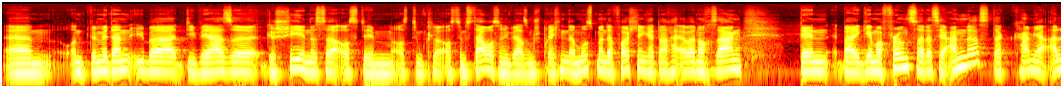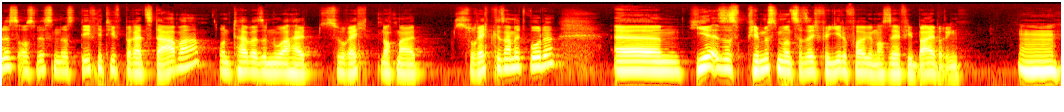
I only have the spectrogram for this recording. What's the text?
Ähm, und wenn wir dann über diverse Geschehnisse aus dem, aus dem, aus dem Star Wars-Universum sprechen, dann muss man der Vollständigkeit nachher aber noch sagen, denn bei Game of Thrones war das ja anders. Da kam ja alles aus Wissen, das definitiv bereits da war und teilweise nur halt zurecht nochmal zurechtgesammelt wurde. Ähm, hier ist es, hier müssen wir uns tatsächlich für jede Folge noch sehr viel beibringen. Mhm.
